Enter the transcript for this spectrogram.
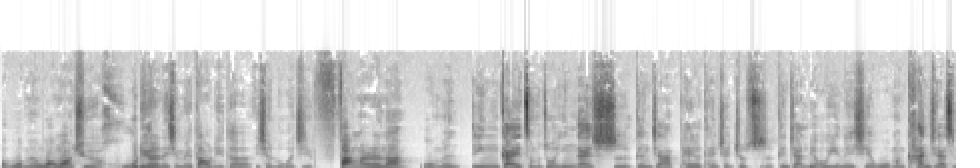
我们往往去忽略了那些没道理的一些逻辑，反而呢，我们应该怎么做？应该是更加 pay attention，就是更加留意那些我们看起来是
